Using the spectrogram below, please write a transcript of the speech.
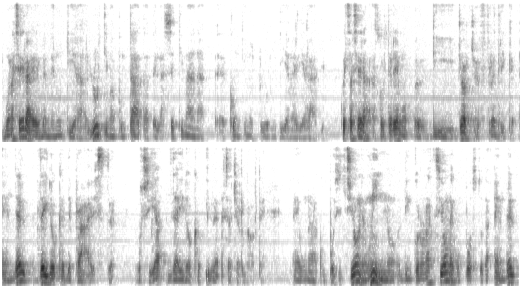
Buonasera e benvenuti all'ultima puntata della settimana eh, con i notturni di Ameria Radio. Questa sera ascolteremo eh, di George Frederick Handel Zadok the Priest, ossia Zadok il sacerdote. È una composizione, un inno di incoronazione composto da Handel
